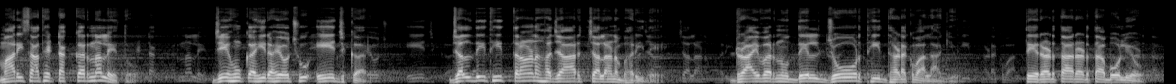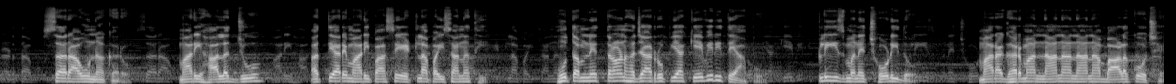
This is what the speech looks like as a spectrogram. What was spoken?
મારી સાથે ટક્કર ન લેતો. જે હું કહી રહ્યો છું એ જ કર. જલ્દીથી ત્રણ હજાર ચલણ ભરી દે. ડ્રાઈવરનું દિલ જોરથી ધડકવા લાગ્યું. તે રડતા રડતા બોલ્યો સર, આવું ન કરો. મારી હાલત જુઓ. અત્યારે મારી પાસે એટલા પૈસા નથી. હું તમને ત્રણ હજાર રૂપિયા કેવી રીતે આપું? પ્લીઝ મને છોડી દો. મારા ઘરમાં નાના નાના બાળકો છે.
